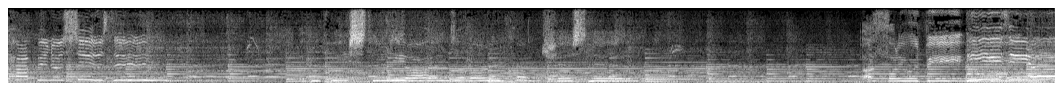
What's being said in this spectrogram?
happiness is this? Embraced in the arms of unconsciousness. I thought it would be easier.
